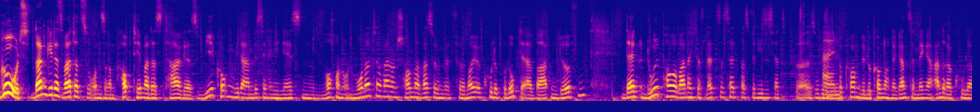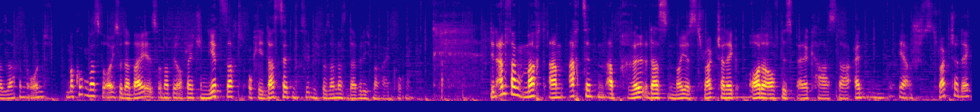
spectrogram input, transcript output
Gut, dann geht es weiter zu unserem Hauptthema des Tages. Wir gucken wieder ein bisschen in die nächsten Wochen und Monate rein und schauen mal, was wir für neue coole Produkte erwarten dürfen. Denn Dual Power war nicht das letzte Set, was wir dieses Jahr äh, so gesicht bekommen. Wir bekommen noch eine ganze Menge anderer cooler Sachen und mal gucken, was für euch so dabei ist und ob ihr auch vielleicht schon jetzt sagt, okay, das Set interessiert mich besonders, da will ich mal reingucken. Den Anfang macht am 18. April das neue Structure Deck Order of the Spellcaster. Ein ja, Structure Deck,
